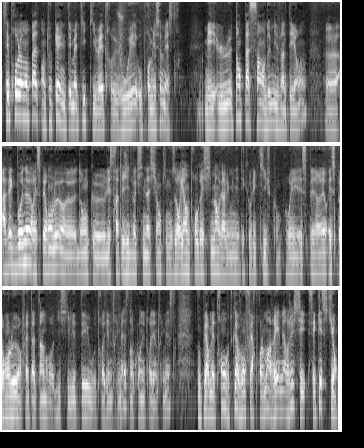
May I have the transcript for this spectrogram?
c'est probablement pas, en tout cas, une thématique qui va être jouée au premier semestre. Mais le temps passant en 2021, euh, avec bonheur, espérons-le, euh, donc euh, les stratégies de vaccination qui nous orientent progressivement vers l'immunité collective qu'on pourrait espérer, espérons-le, en fait, atteindre d'ici l'été ou au troisième trimestre, dans le cours du troisième trimestre, nous permettront, en tout cas, vont faire probablement réémerger ces, ces questions.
